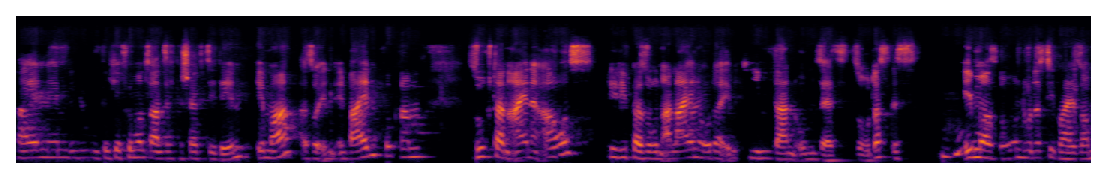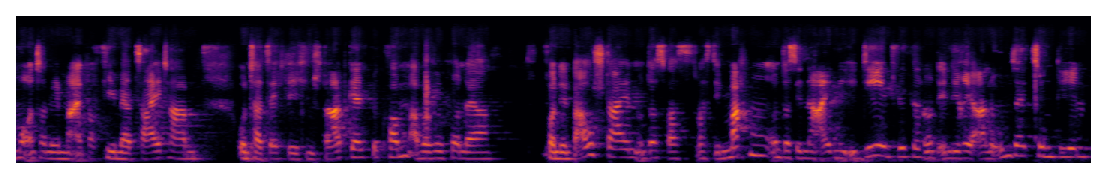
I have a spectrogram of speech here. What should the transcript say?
teilnehmende Jugendliche 25 Geschäftsideen, immer. Also in, in beiden Programmen sucht dann eine aus, die die Person alleine oder im Team dann umsetzt. So, das ist mhm. immer so, nur dass die bei Sommerunternehmen einfach viel mehr Zeit haben und tatsächlich ein Startgeld bekommen. Aber so von der von den Bausteinen und das, was, was die machen und dass sie eine eigene Idee entwickeln und in die reale Umsetzung gehen,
